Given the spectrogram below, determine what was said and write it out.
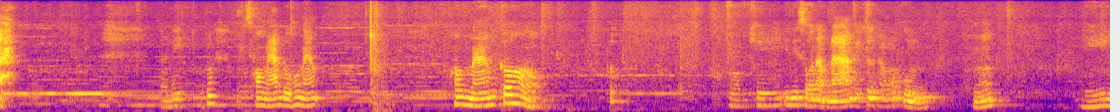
อะอันนี้ปึ๊บห้องน้ำดูห้องน้ำห้องน้ำก็ปึ๊บโอเคอันนี้โซนอาบน้ำมีเครื่องทำน้ำอุ่นหืมนี่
